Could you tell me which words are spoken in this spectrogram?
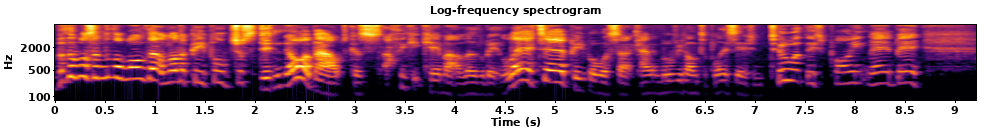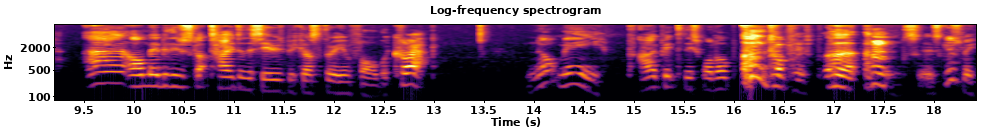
But there was another one that a lot of people just didn't know about because I think it came out a little bit later. People were kind of moving on to PlayStation 2 at this point, maybe. Uh, or maybe they just got tired of the series because 3 and 4 were crap. Not me. I picked this one up, excuse me,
